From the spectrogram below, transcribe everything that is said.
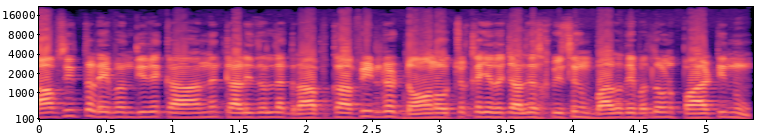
ਆਪਸੀ ਧੜੇਬੰਦੀ ਦੇ ਕਾਰਨ ਅਕਾਲੀ ਦਲ ਦਾ ਗ੍ਰਾਫ ਕਾਫੀ ਜਿਹੜਾ ਡਾਊਨ ਹੋ ਚੁੱਕਾ ਜਦੋਂ ਚੱਲਦੇ ਸੁਖਬੀਰ ਸਿੰਘ ਬਾਦਲ ਦੇ ਵੱਲੋਂ ਹੁਣ ਪਾਰਟੀ ਨੂੰ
